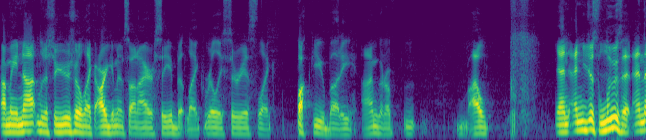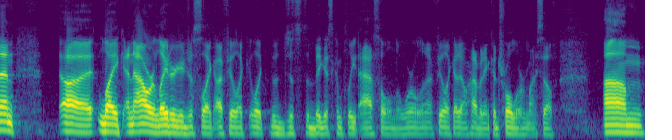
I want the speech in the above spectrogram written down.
I mean, not just the usual like arguments on IRC, but like really serious, like "fuck you, buddy." I'm gonna, I'll, and and you just lose it, and then uh, like an hour later, you're just like, I feel like like the, just the biggest complete asshole in the world, and I feel like I don't have any control over myself. Um,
